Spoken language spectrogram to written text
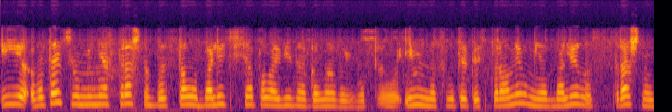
И, вы знаете, у меня страшно стала болеть вся половина головы. Вот э, именно с вот этой стороны у меня болела страшно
